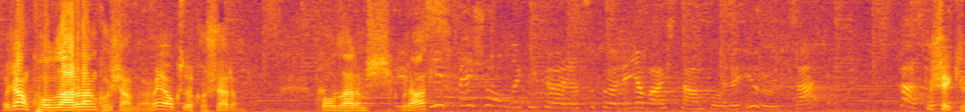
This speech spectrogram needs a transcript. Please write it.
Hocam kollardan koşamıyorum ya, yoksa koşarım. Kollarım şişik biraz. Bir 5-10 dakika arası böyle yavaş tempoyla yürürsen kasları Bu şekilde.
